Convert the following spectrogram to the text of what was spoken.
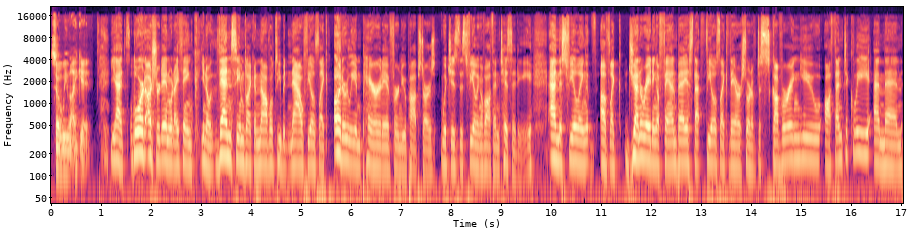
so we like it. Yeah, Lorde ushered in what I think, you know, then seemed like a novelty, but now feels like utterly imperative for new pop stars, which is this feeling of authenticity and this feeling of like generating a fan base that feels like they are sort of discovering you authentically and then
